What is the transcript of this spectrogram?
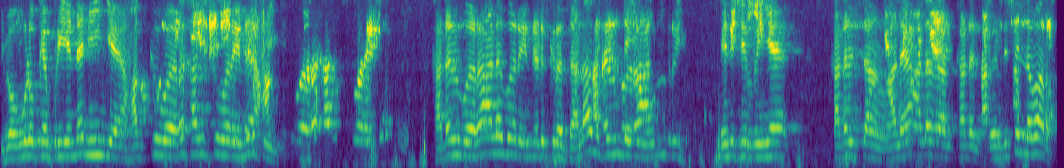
இப்ப உங்களுக்கு எப்படி என்ன? நீங்க ஹக்கு வேற ஹல்கு வேற என்று எடுக்கிறீங்க. கடல் வேற அலை வேற என்று எடுக்கிறதால அது ரெண்டையும் ஒன்று. என்ன சொல்றீங்க? கடல் தான் அலை அலைதான் கடல் என்று சொல்ல வரோம்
